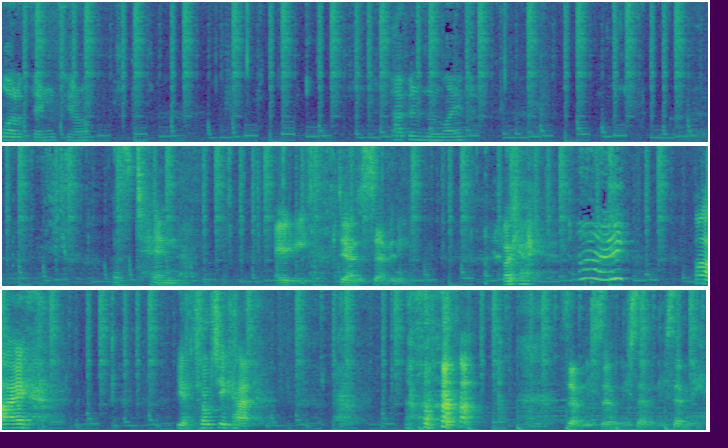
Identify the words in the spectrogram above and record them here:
Lot of things, you know. Happens in life. That's 10. 80, down to 70. Okay. Hi. Hi. Yeah, talk to your cat. 70, 70, 70, 70.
